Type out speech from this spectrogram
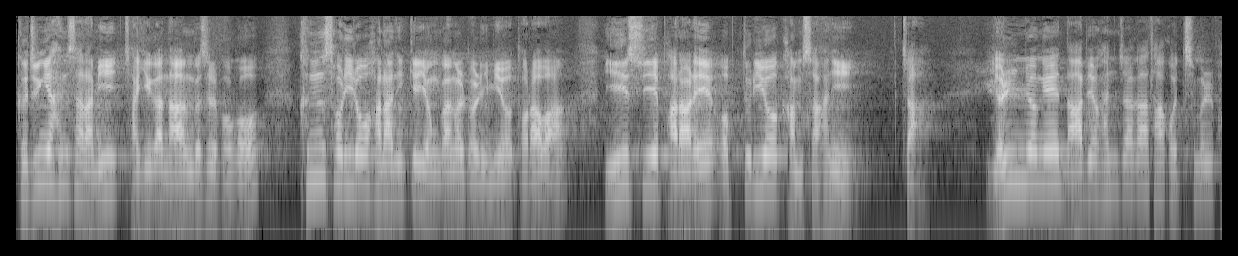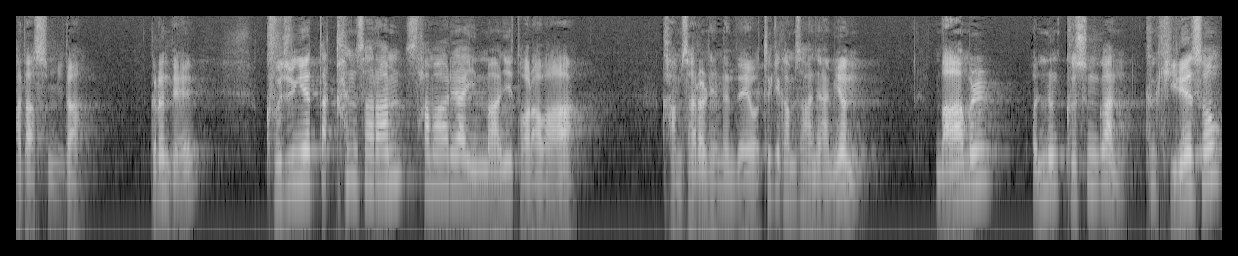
그 중에 한 사람이 자기가 나은 것을 보고 큰 소리로 하나님께 영광을 돌리며 돌아와 예수의 발 아래에 엎드려 감사하니 자, 10명의 나병 환자가 다 고침을 받았습니다. 그런데 그 중에 딱 한 사람 사마리아인만이 돌아와 감사를 했는데 어떻게 감사하냐면 마음을 얻는 그 순간 그 길에서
